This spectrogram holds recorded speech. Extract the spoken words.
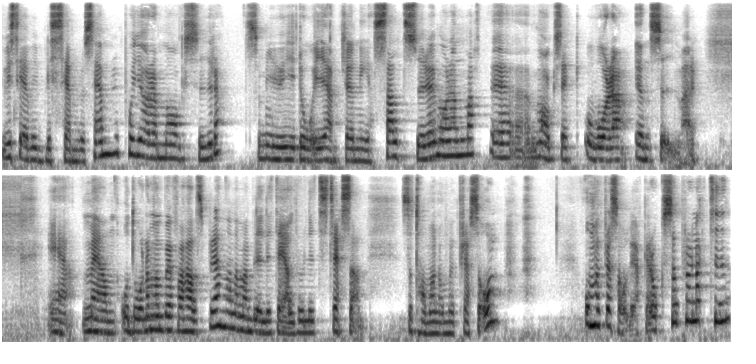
Det vill säga vi blir sämre och sämre på att göra magsyra som ju då egentligen är saltsyra i våran eh, magsäck och våra enzymer. Eh, men, och då när man börjar få halsbränna när man blir lite äldre och lite stressad så tar man Omeprazol. Omeprazol ökar också prolaktin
